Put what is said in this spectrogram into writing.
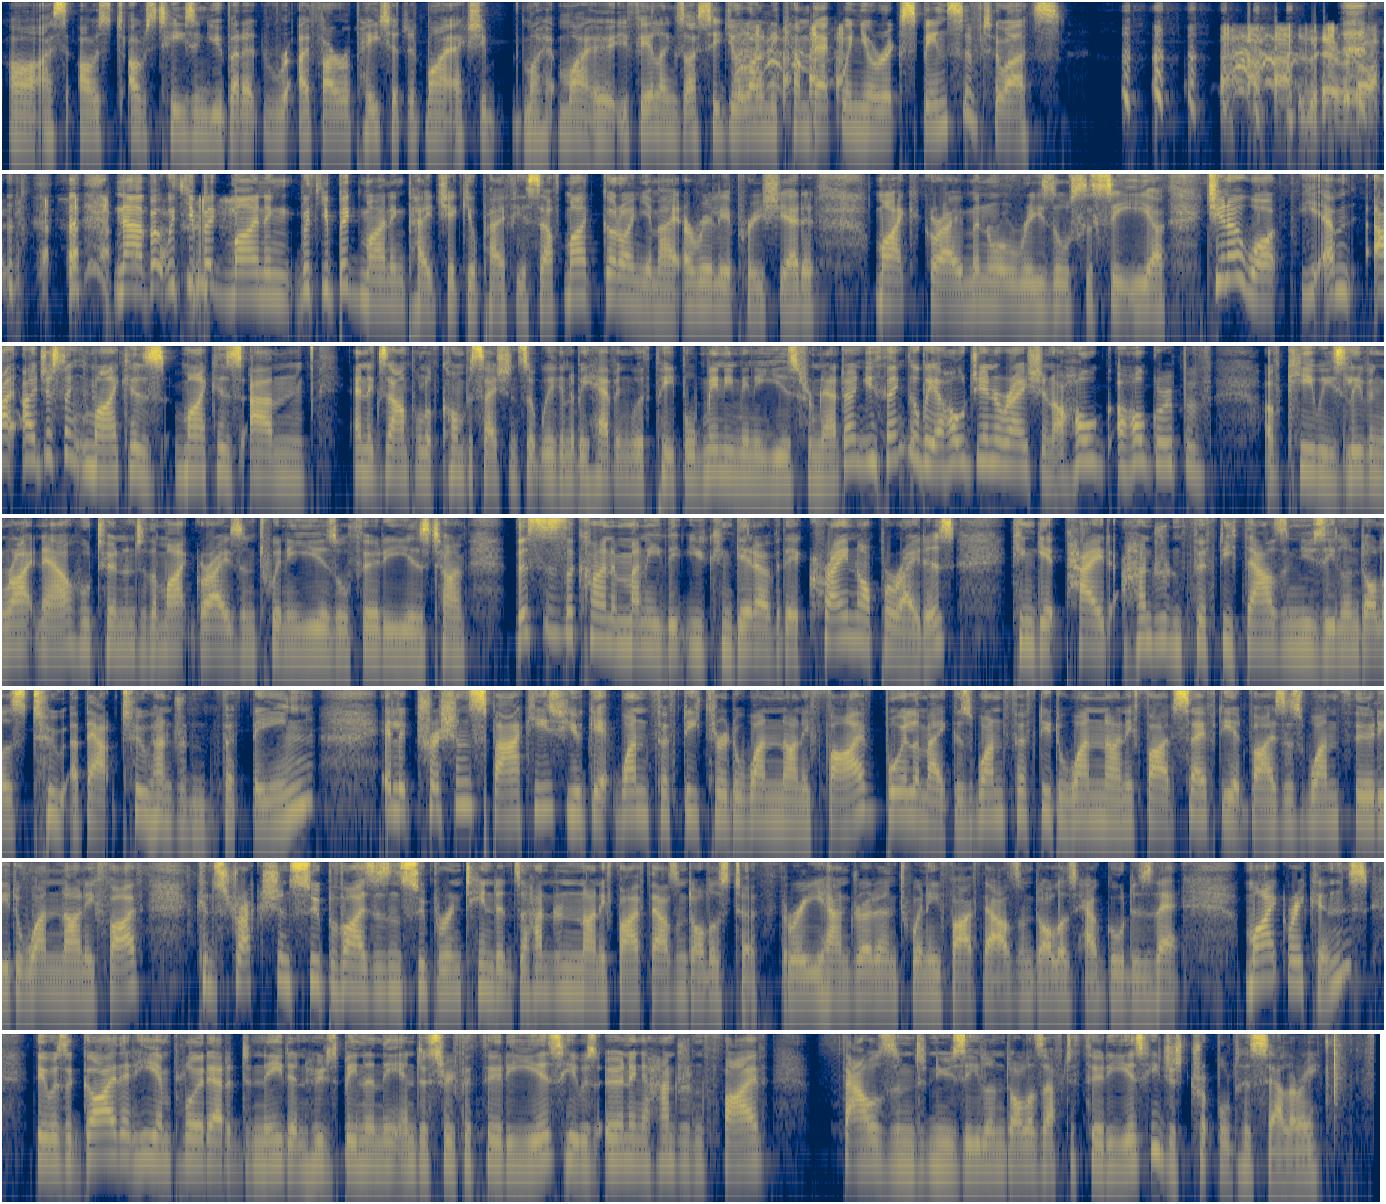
Oh, I, I was I was teasing you, but it, if I repeat it, it might actually might, might hurt your feelings. I said you'll only come back when you're expensive to us. Right? no, but with your big mining with your big mining paycheck, you'll pay for yourself. Mike, good on you, mate. I really appreciate it. Mike Gray, Mineral Resources CEO. Do you know what? He, um, I, I, just think Mike is Mike is um, an example of conversations that we're going to be having with people many many years from now. Don't you think there'll be a whole generation, a whole a whole group of of Kiwis leaving right now who'll turn into the Mike Grays in twenty years or thirty years time? This is the kind of money that you can get over there. Crane operators can get paid one hundred and fifty thousand New Zealand dollars to about two hundred and fifteen. Electricians, sparkies, you get 150 through to 195. Boilermakers, 150 to 195. Safety advisors, 130 to 195. Construction supervisors and superintendents, $195,000 to $325,000. How good is that? Mike reckons there was a guy that he employed out of Dunedin who's been in the industry for 30 years. He was earning 105,000 New Zealand dollars after 30 years. He just tripled his salary.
